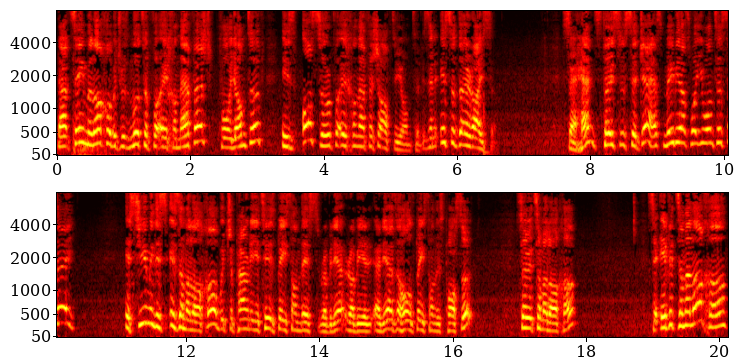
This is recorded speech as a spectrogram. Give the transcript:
That same malacha which was mutter for Eichel Nefesh, for Yom Tov, is also for Eichel Nefesh after Yom Tov. It's an Issa da'iraisa. So hence, Tosfos suggests, maybe that's what you want to say. Assuming this is a malacha, which apparently it is based on this, Rabbi, Rabbi Eliezer holds based on this posuk, so it's a malacha. So if it's a malacha,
